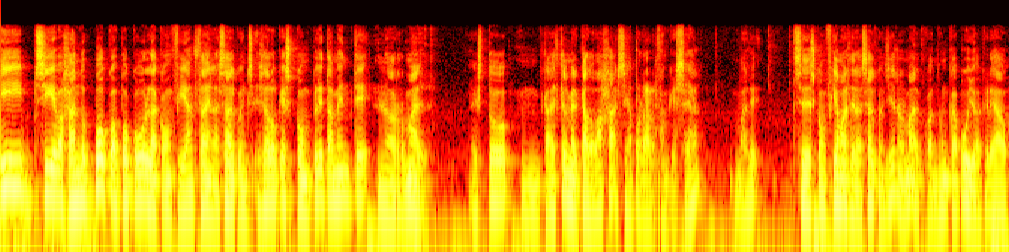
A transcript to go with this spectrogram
y sigue bajando poco a poco la confianza en las altcoins. Es algo que es completamente normal. Esto, mm, cada vez que el mercado baja, sea por la razón que sea, ¿vale? Se desconfía más de las altcoins. Y es normal. Cuando un capullo ha creado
